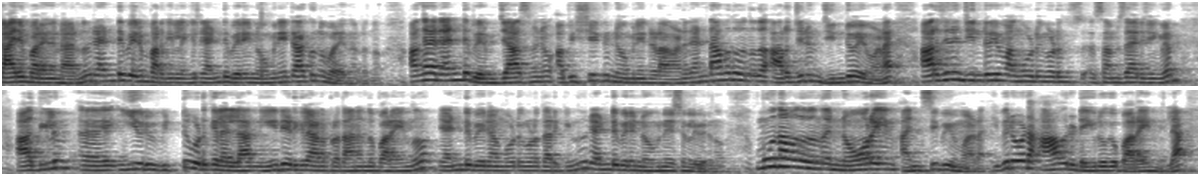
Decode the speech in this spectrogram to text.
കാര്യം പറയുന്നുണ്ടായിരുന്നു. രണ്ടുപേരും പറഞ്ഞില്ലെങ്കിൽ രണ്ടുപേരെയും നോമിനേറ്റ് ആക്കുമെന്ന് പറയുന്നുണ്ടെന്നു അങ്ങനെ രണ്ടുപേരും ജാസ്മിനും അഭിഷേകും നോമിനേറ്റഡ് ആവാണ്. രണ്ടാമത് വന്നത് അർജുനും ജിൻഡോയുമാണ്. അർജുനും ജിൻഡോയും അങ്ങോട്ടും ഇങ്ങോട്ടും സ- സംസാരിച്ചെങ്കിലും അതിലും ഈ ഒരു വിട്ടുകൊടുക്കലല്ല നേടിയെടുക്കലാണ് പ്രധാനം എന്ന് പറയുന്നു. രണ്ടുപേരും അങ്ങോട്ടും ഇങ്ങോട്ടും തർക്കുന്നു രണ്ടുപേരും നോമിനേഷനിൽ വരുന്നു. മൂന്നാമത് വന്ന് നോറയും അൻസിബിയുമാണ്. ഇവരോട് ആ ഒരു ഡയലോഗ് പറയുന്നില്ല.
